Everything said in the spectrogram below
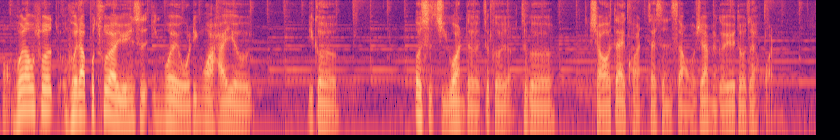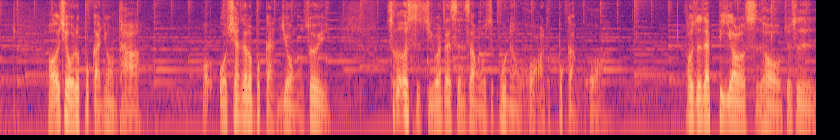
哦，回答不出，回答不出来，原因是因为我另外还有一个二十几万的这个这个小额贷款在身上，我现在每个月都在还。哦，而且我都不敢用它。哦，我现在都不敢用，所以这个二十几万在身上我是不能花的，不敢花。或者在必要的时候，就是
